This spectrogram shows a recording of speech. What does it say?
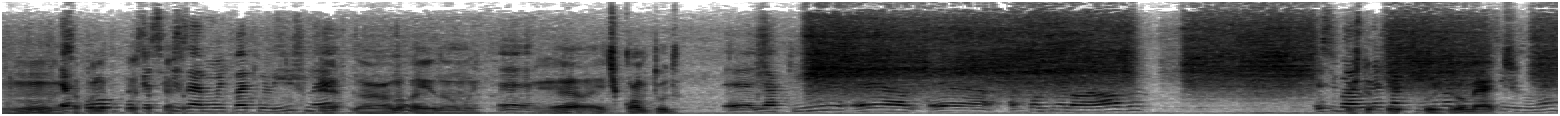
hum, É pouco, porque essa- se essa- fizer muito vai pro lixo, É, né? não, não é não, mãe. É. É, a gente come tudo. É, e aqui é, é as pontinhas da asa. Esse barulho dro- é chatinho, mas é preciso, né?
